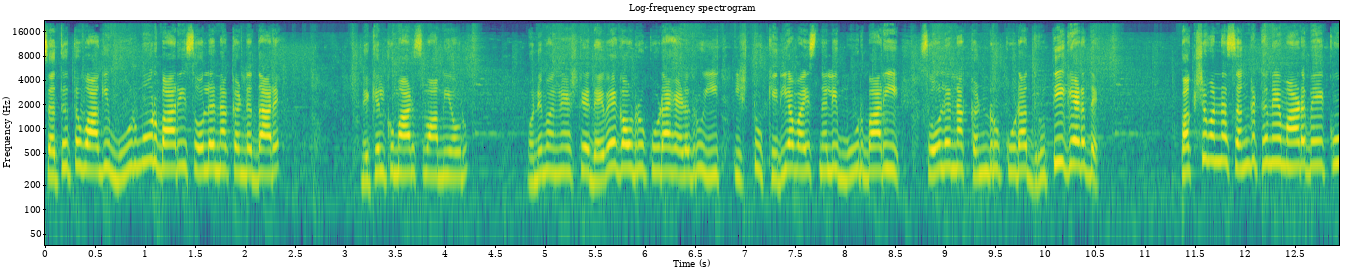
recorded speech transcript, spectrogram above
ಸತತವಾಗಿ ಮೂರು ಮೂರು ಬಾರಿ ಸೋಲನ್ನ ಕಂಡಿದ್ದಾರೆ ನಿಖಿಲ್ ಕುಮಾರಸ್ವಾಮಿ ಅವರು. ಮೊನ್ನೆ ಮೊನ್ನೆ ಅಷ್ಟೇ ದೇವೇಗೌಡರು ಕೂಡ ಹೇಳಿದ್ರು, ಈ ಇಷ್ಟು ಕಿರಿಯ ವಯಸ್ಸಿನಲ್ಲಿ ಮೂರು ಬಾರಿ ಸೋಲನ್ನ ಕಂಡರೂ ಕೂಡ ಧೃತಿಗೆಡದೆ. ಪಕ್ಷವನ್ನ ಸಂಘಟನೆ ಮಾಡಬೇಕು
